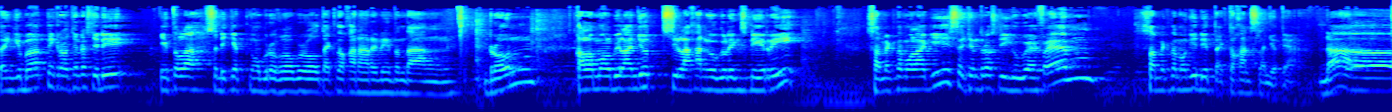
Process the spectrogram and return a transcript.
Thank you banget nih Crouchers. Jadi itulah sedikit ngobrol-ngobrol tektokan hari ini tentang drone. Kalau mau lebih lanjut silahkan googling sendiri. Sampai ketemu lagi, stay tune terus di Google FM. Sampai ketemu lagi di tektokan selanjutnya. Dah.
